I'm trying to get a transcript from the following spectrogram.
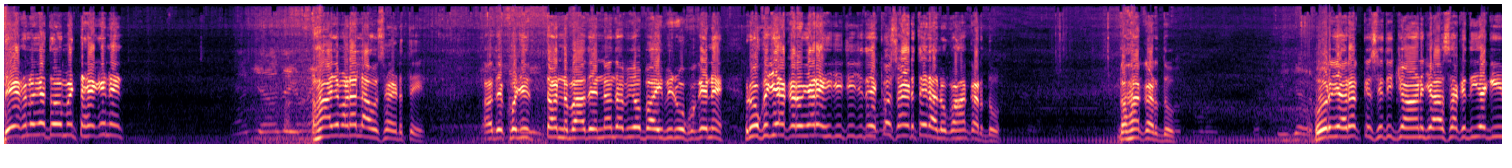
ਦੇਖ ਲਓ ਜੇ 2 ਮਿੰਟ ਹੈਗੇ ਨੇ। ਹਾਂ ਜੇ ਮਾੜਾ ਲਾਓ ਸਾਈਡ ਤੇ। ਆ ਦੇਖੋ ਜੀ ਧੰਨਵਾਦ ਇਹਨਾਂ ਦਾ ਵੀ ਉਹ ਬਾਈ ਵੀ ਰੁਕ ਗਏ ਨੇ। ਰੁਕ ਜਾ ਕਰੋ ਯਾਰ ਇਹੀ ਜੀ ਚੀਜ਼ ਦੇਖੋ ਸਾਈਡ ਤੇ ਲਾ ਲਓ ਗਾਹਾਂ ਕਰ ਦੋ। ਗਾਹਾਂ ਕਰ ਦੋ। ਹੋਰ ਯਾਰ ਕਿਸੇ ਦੀ ਜਾਨ ਜਾ ਸਕਦੀ ਹੈਗੀ।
